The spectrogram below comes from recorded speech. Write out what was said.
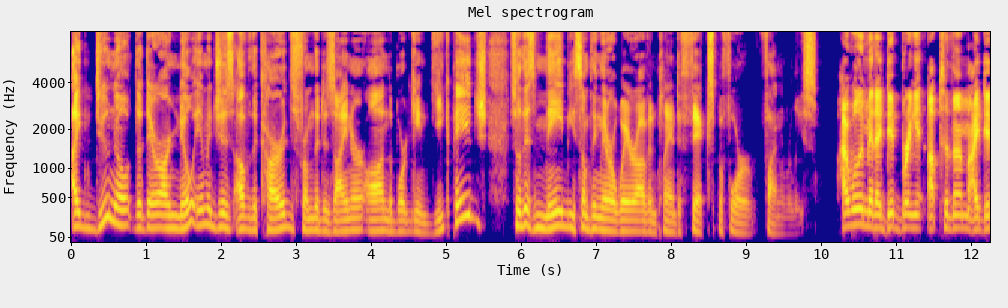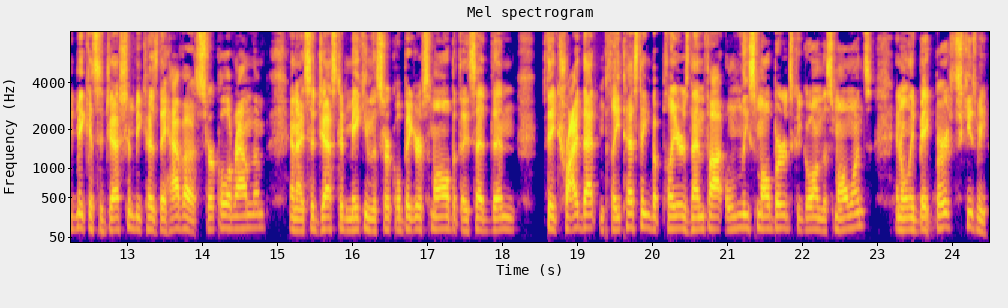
I do note that there are no images of the cards from the designer on the Board Game Geek page, so this may be something they're aware of and plan to fix before final release. I will admit I did bring it up to them. I did make a suggestion because they have a circle around them, and I suggested making the circle big or small, but they said then they tried that in playtesting, but players then thought only small birds could go on the small ones, and only big birds, excuse me,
